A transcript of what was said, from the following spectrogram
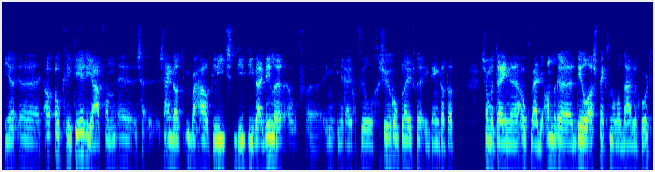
je, uh, ook criteria van uh, zijn dat überhaupt leads die, die wij willen of uh, in, in de regel veel gezeur opleveren. Ik denk dat dat zometeen ook bij die andere deelaspecten nog wel duidelijk wordt.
